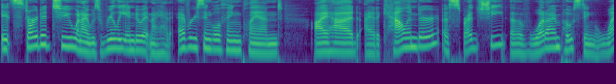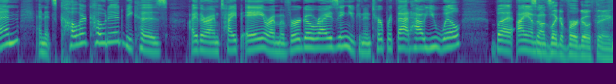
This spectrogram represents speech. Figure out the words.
it started to when I was really into it and I had every single thing planned. I had I had a calendar, a spreadsheet of what I'm posting when, and it's color coded because either I'm type A or I'm a Virgo rising. You can interpret that how you will, but I am Sounds like a Virgo thing.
